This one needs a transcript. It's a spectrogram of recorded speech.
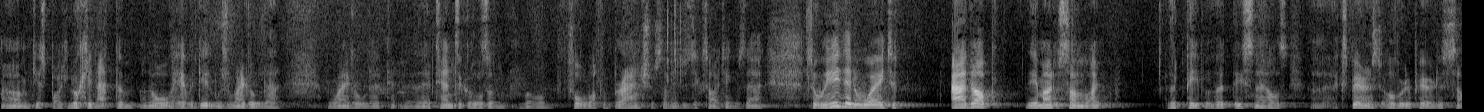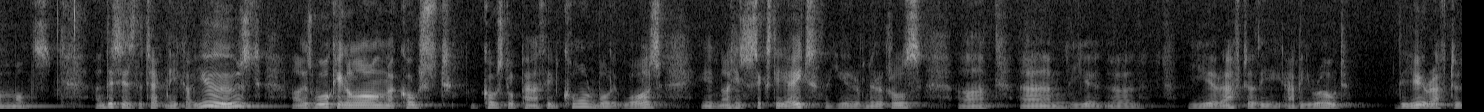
um, just by looking at them, and all they ever did was waggle their, waggle their, t- their tentacles and or fall off a branch or something as exciting as that. So we needed a way to add up the amount of sunlight that people that these snails uh, experienced over a period of some months. And this is the technique I used. I was walking along a coast, a coastal path in Cornwall, it was, in 1968, the year of miracles, uh, and the year, uh, the year after the Abbey Road the year after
